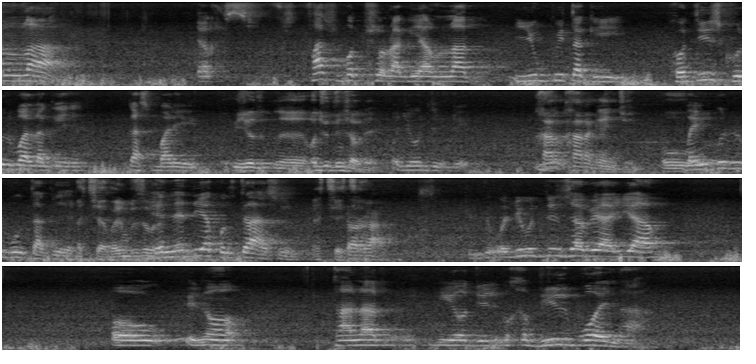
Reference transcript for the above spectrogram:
আল্লাহ পাঁচ বছর আগে আল্লাহ ইউপি তাকি হদিস খুলবা লাগে গাছবাড়ি অজুদ্দিন সাহেবরে অজুদ্দিন আচ্ছা এনে দিয়া আচ্ছা, আচ্ছা। কিন্তু আইয়া থানার দিও দিল বয় না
